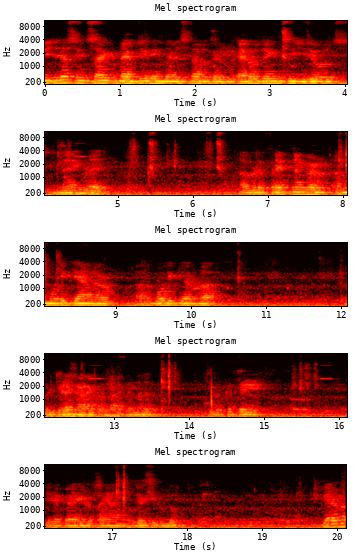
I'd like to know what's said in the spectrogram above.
ബിസിനസ് ഇൻസൈറ്റ് മാഗസീനിന്റെ അടിസ്ഥാനത്തിൽ എമർജിംഗ് സിഇഒസ് ഇവിടെ അവരുടെ പ്രയത്നങ്ങൾ അനുമോദിക്കാനോ അനുമോദിക്കാനുള്ള ഒരു ചടങ്ങാണ് ഇപ്പോൾ നടക്കുന്നത്. തുടക്കത്തിൽ ചില കാര്യങ്ങൾ പറയാൻ ഉദ്ദേശിക്കുന്നു. കേരള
